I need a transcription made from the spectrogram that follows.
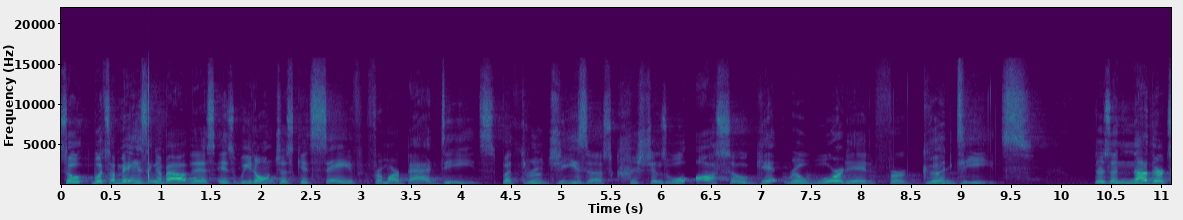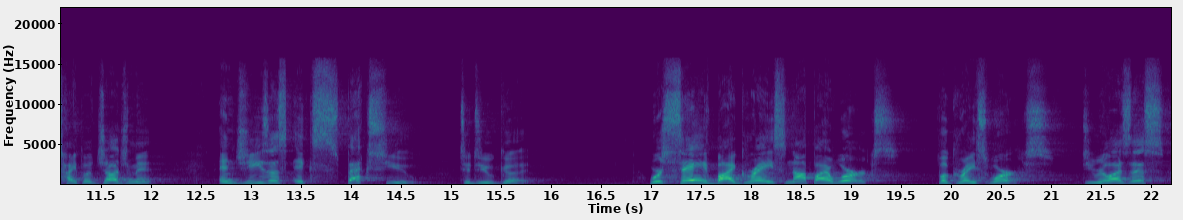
So, what's amazing about this is we don't just get saved from our bad deeds, but through Jesus, Christians will also get rewarded for good deeds. There's another type of judgment, and Jesus expects you to do good. We're saved by grace, not by works, but grace works. Do you realize this?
